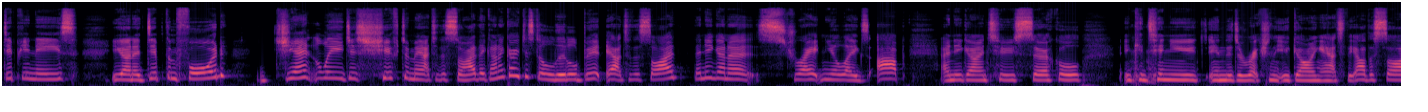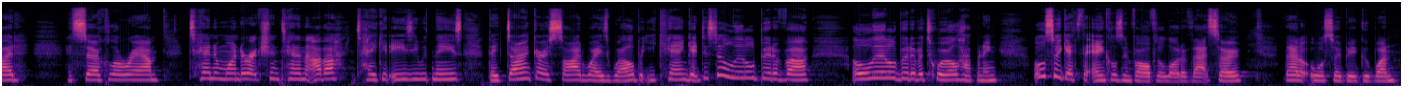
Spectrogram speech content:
Dip your knees. You're going to dip them forward. Gently just shift them out to the side. They're going to go just a little bit out to the side. Then you're going to straighten your legs up and you're going to circle and continue in the direction that you're going out to the other side circle around. 10 in one direction 10 in the other. Take it easy with knees. They don't go sideways well but you can get just a little bit of a a little bit of a twirl happening. Also gets the ankles involved a lot of that so that'll also be a good one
